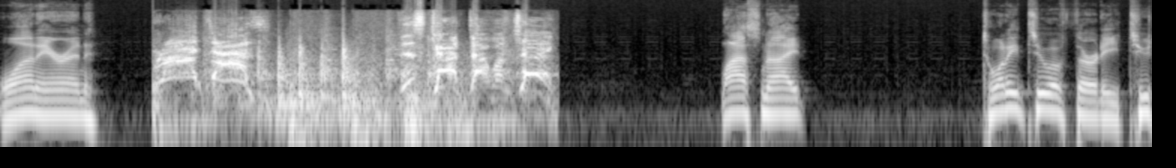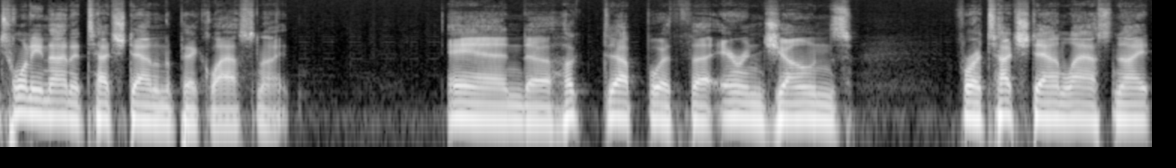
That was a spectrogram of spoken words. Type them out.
one Aaron. Rodgers! This guy check! Last night, 22 of 30, 229, a touchdown and a pick last night. And uh, hooked up with uh, Aaron Jones for a touchdown last night.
